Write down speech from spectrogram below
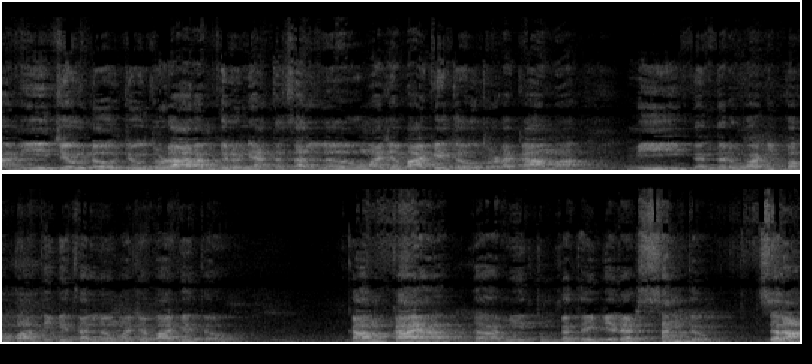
आम्ही जेवलो. जेवून थोडा आराम केलो. आणि आता चाललो माझ्या बागेत आहो थोडा काम हा. मी गंधर्व आणि पप्पा तिघे चाललो माझ्या बागेत आहो काम काय हा? तर आम्ही तुमका थंय गेल्यार सांगतो. चला.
